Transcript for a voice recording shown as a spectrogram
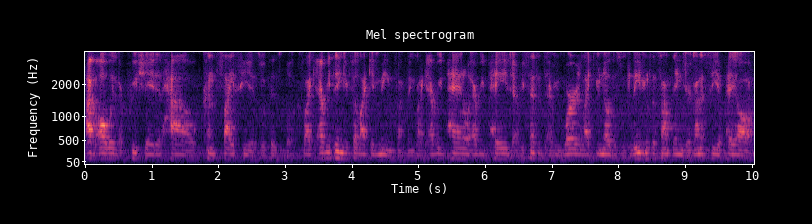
I've always appreciated how concise he is with his books. Like everything, you feel like it means something. Like every panel, every page, every sentence, every word, like you know this is leading to something. You're gonna see a payoff.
